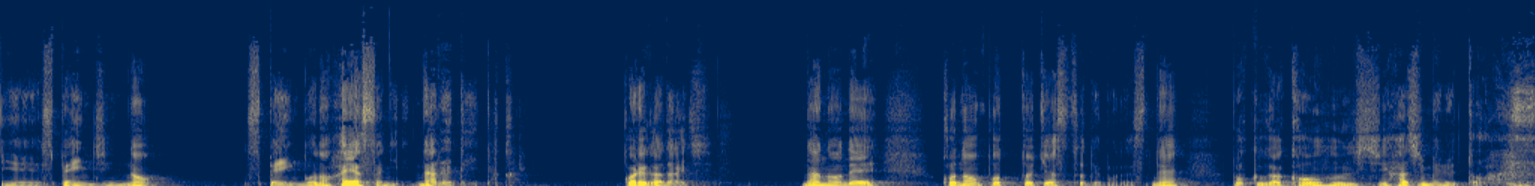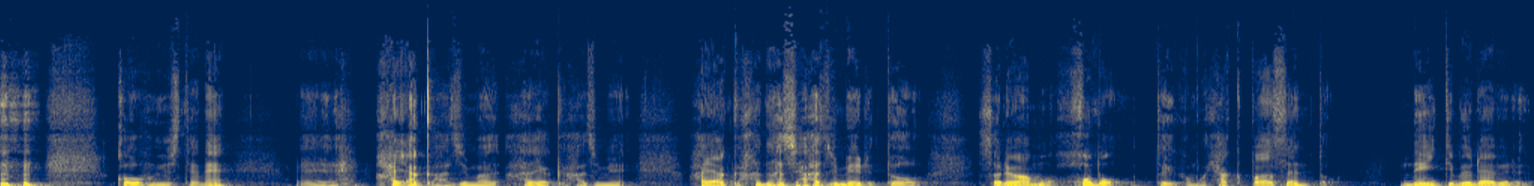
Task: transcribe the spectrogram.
えースペイン人のスペイン語の速さに慣れていたから。これが大事です。なのでこのポッドキャストでもですね僕が興奮し始めると 興奮してね、えー早く始ま早く始め早く話し始めるとそれはもうほぼというかもう100%ネイティブレベル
